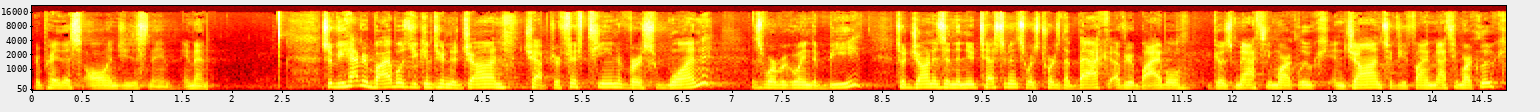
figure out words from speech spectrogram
We pray this all in Jesus' name. Amen. So if you have your Bibles, you can turn to John chapter 15, verse 1. This is where we're going to be. So John is in the New Testament, so it's towards the back of your Bible. It goes Matthew, Mark, Luke, and John. So if you find Matthew, Mark, Luke,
